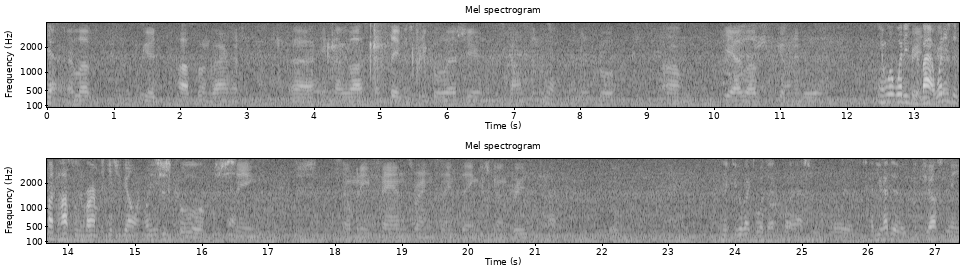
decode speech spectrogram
Yeah. I love a good hostile environment. Uh, even though we lost, Penn State was pretty cool last year, and then Wisconsin was, Yeah. was really cool. Um, yeah, I love going into the And what, what is it about? What crowd. is it about the hostile environment that gets you going? What It's you- just cool, just Yeah. seeing just so many fans wearing the same thing, just going crazy. It's cool. Nick, to go back to what I, what I asked you earlier, have you had to adjust any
